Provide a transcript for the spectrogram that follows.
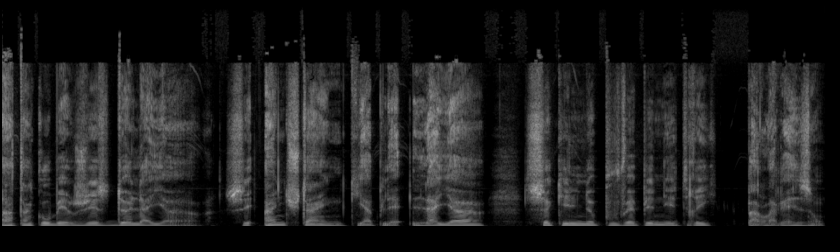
en tant qu'aubergiste de l'ailleurs. C'est Einstein qui appelait l'ailleurs ce qu'il ne pouvait pénétrer par la raison.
